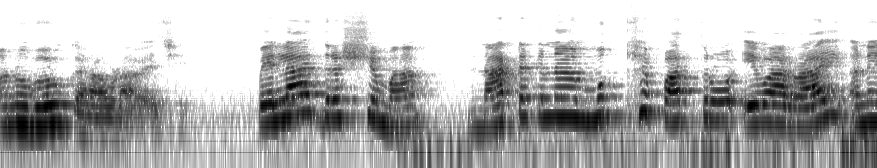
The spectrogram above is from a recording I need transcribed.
અનુભવ કરાવડાવે છે. પહેલા દ્રશ્યમાં નાટકના મુખ્ય પાત્રો એવા રાય અને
